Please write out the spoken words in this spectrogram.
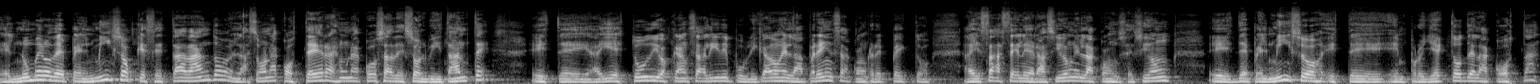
el número de permisos que se está dando en la zona costera es una cosa desorbitante. Este, hay estudios que han salido y publicados en la prensa con respecto a esa aceleración en la concesión eh, de permisos este, en proyectos de la costa.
